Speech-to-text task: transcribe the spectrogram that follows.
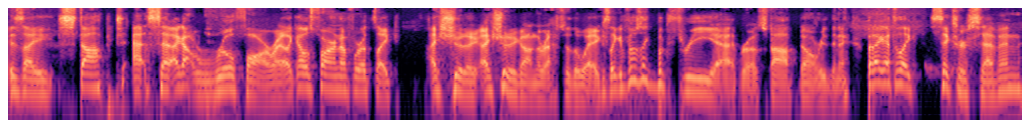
is I stopped at set. I got real far, right? Like I was far enough where it's like I should have I should have gone the rest of the way. Because like if it was like book three, yeah, bro, stop, don't read the next. But I got to like six or seven.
